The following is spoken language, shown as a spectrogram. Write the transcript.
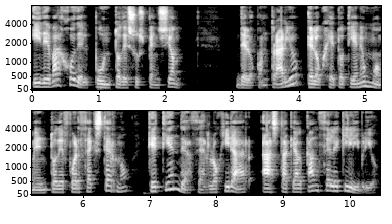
y debajo del punto de suspensión. De lo contrario, el objeto tiene un momento de fuerza externo que tiende a hacerlo girar hasta que alcance el equilibrio,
